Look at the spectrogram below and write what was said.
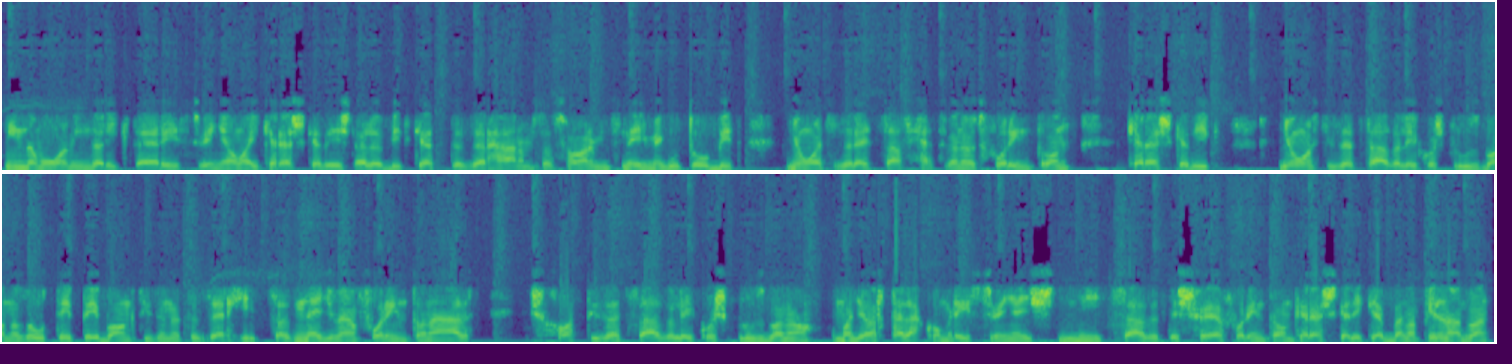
mind a MOL, mind a Richter részvénye a mai kereskedést, előbbit 2334, meg utóbbit 8175 forinton kereskedik. 8%-os pluszban az OTP bank 15.740 forinton áll, 6%-os pluszban a Magyar Telekom részvénye is 405,5% forinton kereskedik ebben a pillanatban.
